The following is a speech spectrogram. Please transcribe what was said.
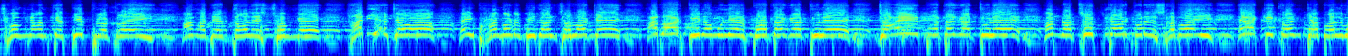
সংগ্রামকে তীব্র করেই আমাদের দলের সঙ্গে হারিয়ে যাওয়া এই ভাঙড় বিধানসভাকে আবার তৃণমূলের পতাকা তুলে জয় পতাকা তুলে আমরা চিৎকার করে সবাই একই কণ্ঠে বলব,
